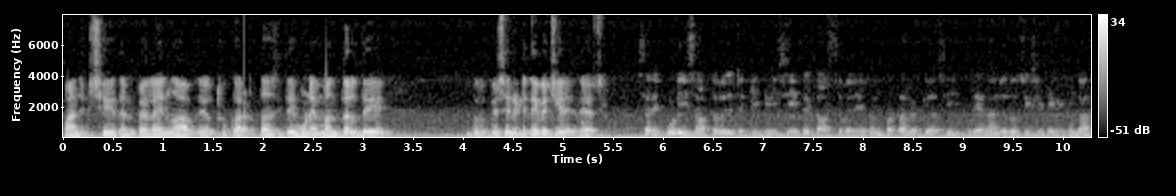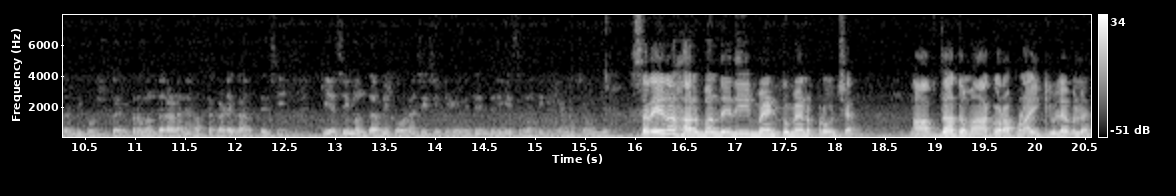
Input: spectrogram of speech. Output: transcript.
5-6 ਦਿਨ ਪਹਿਲਾਂ ਇਹਨੂੰ ਆਪਦੇ ਉੱਥੋਂ ਘਰ ਦਿੱਤਾ ਸੀ ਤੇ ਹੁਣੇ ਮੰਦਿਰ ਦੇ ਵਿਸਿਨਿਟੀ ਦੇ ਵਿੱਚ ਹੀ ਰਹਿ ਰਿਹਾ ਸੀ। ਸਰ ਇਹ ਕੁੜੀ 7 ਵਜੇ ਚੱਕੀ ਗਈ ਸੀ ਤੇ 10 ਵਜੇ ਇਹਨਾਂ ਨੂੰ ਪਤਾ ਲੱਗਿਆ ਸੀ ਤੇ ਇਹਨਾਂ ਜਦੋਂ ਸੀਸੀਟੀਵੀ ਖੰਗਾਲਣ ਦੀ ਕੋਸ਼ਿਸ਼ ਕਰੀ ਪਰ ਮੰਦਰ ਵਾਲਿਆਂ ਨੇ ਹੱਥ ਖੜੇ ਕਰਤੇ ਸੀ ਕਿ ਅਸੀਂ ਮੰਦਰ ਨਹੀਂ ਖੋਲਣਾ ਸੀਸੀਟੀਵੀ ਨਹੀਂ ਦਿੰਦੇ ਇਸ ਸੰਬੰਧੀ ਕੀ ਕਹਿਣਾ ਚਾਹੋਗੇ? ਸਰ ਇਹ ਨਾ ਹਰ ਬੰਦੇ ਦੀ ਮੈਨ ਟੂ ਮੈਨ ਅਪਰੋਚ ਹੈ। ਆਪਦਾ ਦਿਮਾਗ ਔਰ ਆਪਣਾ ਆਈਕਿਊ ਲੈਵਲ ਹੈ।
